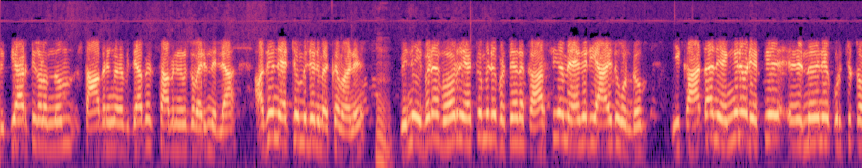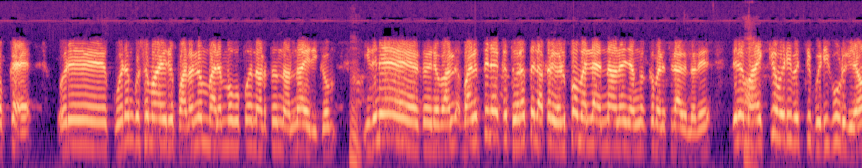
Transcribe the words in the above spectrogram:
വിദ്യാർത്ഥികളൊന്നും സ്ഥാപനങ്ങൾ വിദ്യാഭ്യാസ സ്ഥാപനങ്ങൾക്ക് വരുന്നില്ല. അത് തന്നെ ഏറ്റവും വലിയൊരു മെച്ചമാണ്. പിന്നെ ഇവിടെ വേറൊരു ഏറ്റവും വലിയ പ്രത്യേകത കാർഷിക മേഖല ആയതുകൊണ്ടും ഈ കാട്ടാൻ എങ്ങനെ ഇവിടെ എത്തി എന്നതിനെ കുറിച്ചിട്ടൊക്കെ ഒരു കൂരങ്കുശമായ ഒരു പഠനം വനം വകുപ്പ് നടത്തുന്നത് നന്നായിരിക്കും. ഇതിനെ വനത്തിലേക്ക് തുരത്തിൽ അത്ര എളുപ്പമല്ല എന്നാണ് ഞങ്ങൾക്ക് മനസ്സിലാകുന്നത്. ഇതിനെ മയക്കുവെടി വെച്ച് പിടികൂടുകയോ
